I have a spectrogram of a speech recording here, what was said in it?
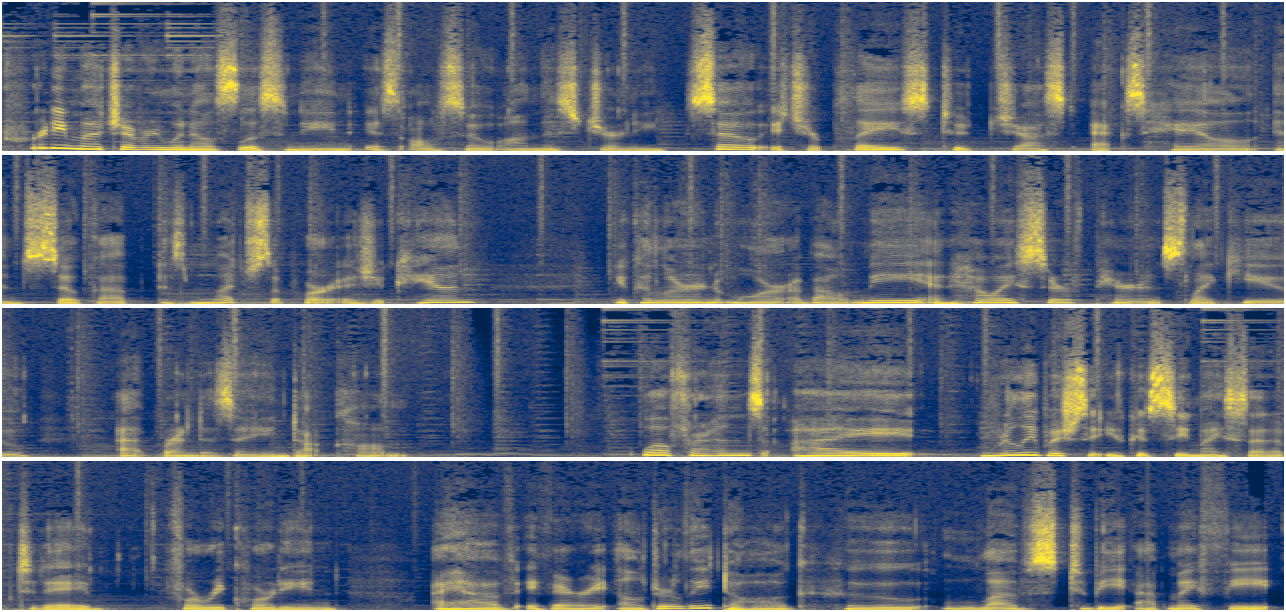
pretty much everyone else listening is also on this journey. So it's your place to just exhale and soak up as much support as you can. You can learn more about me and how I serve parents like you at brendazane.com. Well, friends, I really wish that you could see my setup today for recording. I have a very elderly dog who loves to be at my feet,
